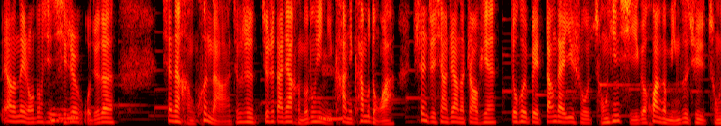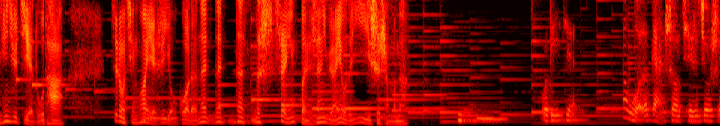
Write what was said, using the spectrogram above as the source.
那样的内容东西，其实我觉得现在很困难啊，就是就是大家很多东西你看你看不懂啊，甚至像这样的照片都会被当代艺术重新起一个换个名字去重新去解读它，这种情况也是有过的。那那那那摄影本身原有的意义是什么呢？嗯，我理解。那我的感受其实就是，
